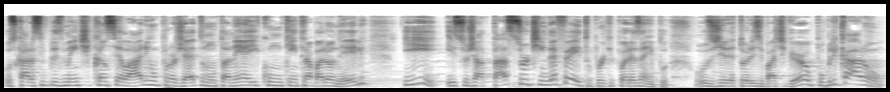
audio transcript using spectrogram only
os caras simplesmente cancelarem o projeto, não tá nem aí com quem trabalhou nele. E isso já tá surtindo efeito, porque por exemplo, os diretores de Batgirl publicaram,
